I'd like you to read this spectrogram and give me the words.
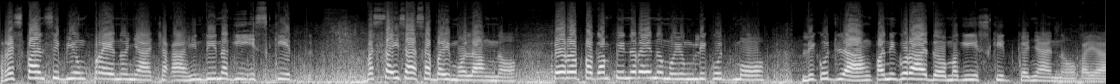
responsive yung preno niya tsaka hindi nag-i-skid. Basta isasabay mo lang, no? Pero pag ang pinreno mo yung likod mo, likod lang, panigurado magi-skid ka niyan, no? Kaya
